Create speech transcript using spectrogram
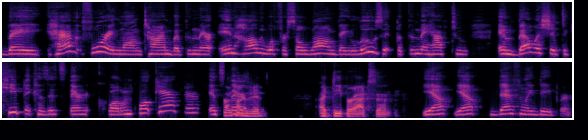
they have it for a long time, but then they're in Hollywood for so long they lose it, but then they have to embellish it to keep it because it's their quote unquote character. It's sometimes their it's a deeper accent. yep, yep, definitely deeper.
